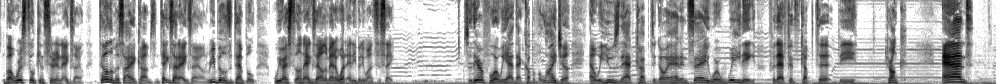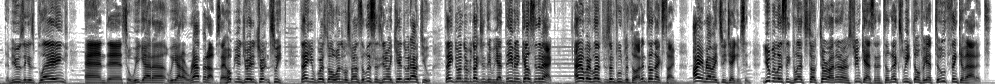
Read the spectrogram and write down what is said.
but we're still considered in exile. Till the Messiah comes and takes out of exile and rebuilds the temple, we are still in exile no matter what anybody wants to say. So therefore, we have that cup of Elijah, and we use that cup to go ahead and say we're waiting for that fifth cup to be drunk. And the music is playing, and uh, so we gotta we gotta wrap it up. So I hope you enjoyed it short and sweet. Thank you, of course, to all wonderful sponsors listeners. You know I can't do it without you. Thank you to Under Production Team. We got David and Kelsey in the back. I hope I've left you some food for thought. Until next time, I am Rabbi Tzvi Jacobson. You've been listening to Let's Talk Torah on NRM Streamcast, and until next week, don't forget to think about it.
